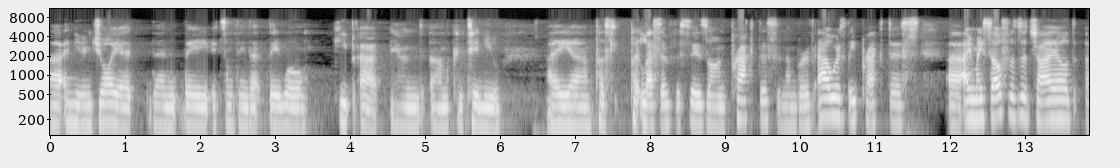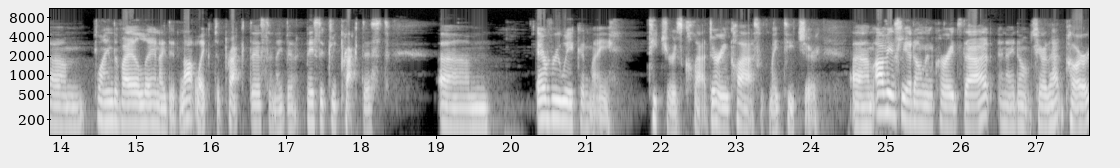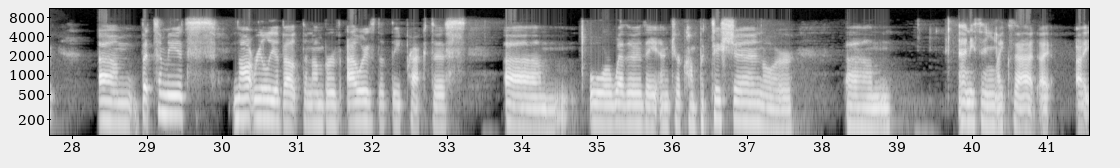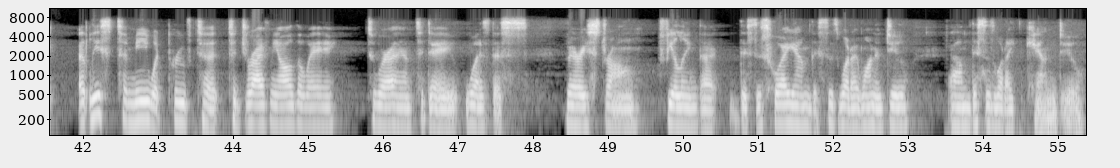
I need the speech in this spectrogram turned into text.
uh, and you enjoy it, then they it's something that they will keep at and um, continue. I uh, put, put less emphasis on practice, the number of hours they practice. Uh, I myself, as a child, um, playing the violin, I did not like to practice, and I basically practiced um, every week in my teacher's class, during class with my teacher. Um, obviously, I don't encourage that, and I don't share that part. Um, but to me, it's not really about the number of hours that they practice um, or whether they enter competition or um, anything like that. I, I, at least to me, what proved to, to drive me all the way to where I am today was this very strong feeling that this is who I am, this is what I want to do, um, this is what I can do.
